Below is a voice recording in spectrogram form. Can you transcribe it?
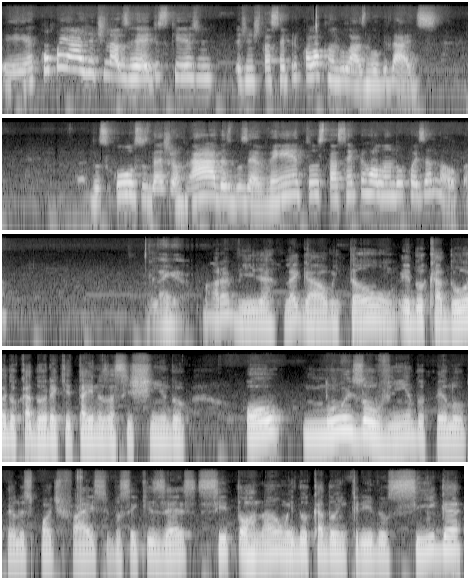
é acompanhar a gente nas redes, que a gente está sempre colocando lá as novidades dos cursos, das jornadas, dos eventos, está sempre rolando coisa nova. Legal. Maravilha, legal. Então, educador, educadora que está aí nos assistindo ou nos ouvindo pelo, pelo Spotify, se você quiser se tornar um educador incrível, siga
